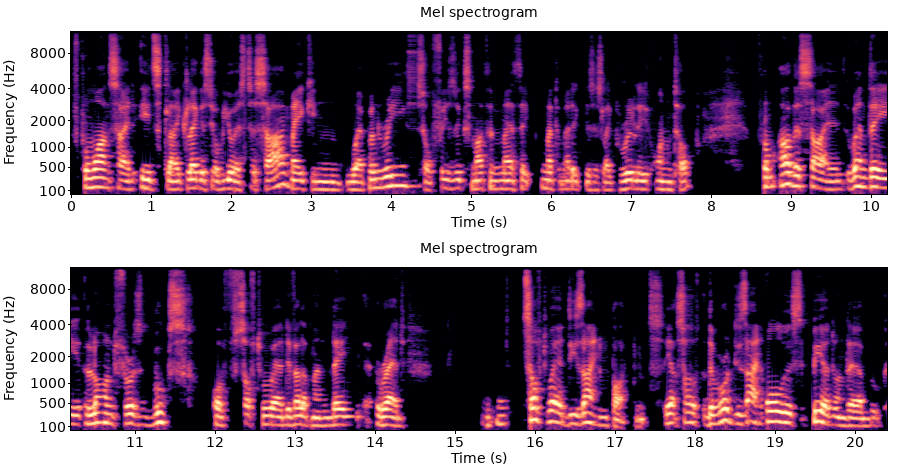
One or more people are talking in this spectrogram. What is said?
from one side it's like legacy of ussr making weaponry so physics mathematics mathematics is like really on top from other side when they learned first books of software development they read software design importance. Yeah, so the word design always appeared on their book.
